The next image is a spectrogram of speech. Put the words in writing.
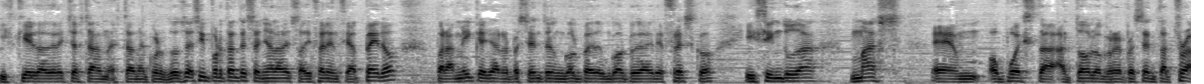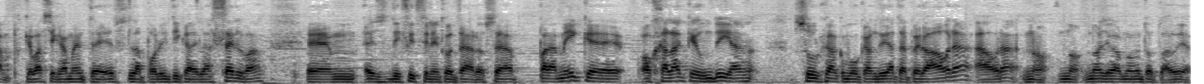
izquierda derecha están, están de acuerdo. Entonces es importante señalar esa diferencia, pero para mí que ella represente un golpe, un golpe de aire fresco y sin duda más eh, opuesta a todo lo que representa Trump, que básicamente es la política de la selva, eh, es difícil encontrar. O sea, para mí que ojalá que un día surja como candidata, pero ahora, ahora no, no, no ha llegado el momento todavía.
